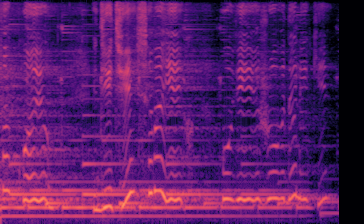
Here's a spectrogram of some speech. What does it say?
такую, детей своих увижу вдалеке.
